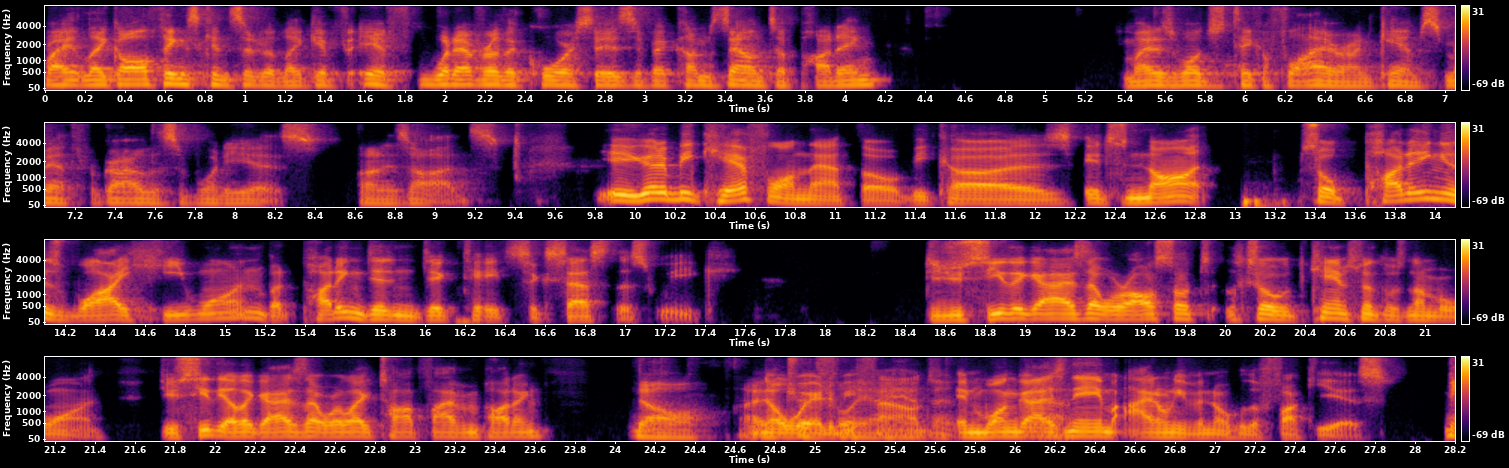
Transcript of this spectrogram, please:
right like all things considered like if if whatever the course is if it comes down to putting you might as well just take a flyer on cam smith regardless of what he is on his odds Yeah, you got to be careful on that though, because it's not so putting is why he won, but putting didn't dictate success this week. Did you see the guys that were also so Cam Smith was number one? Do you see the other guys that were like top five in putting? no I- Nowhere to be found. And one guy's Yeah. name, I don't even know who the fuck he is.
